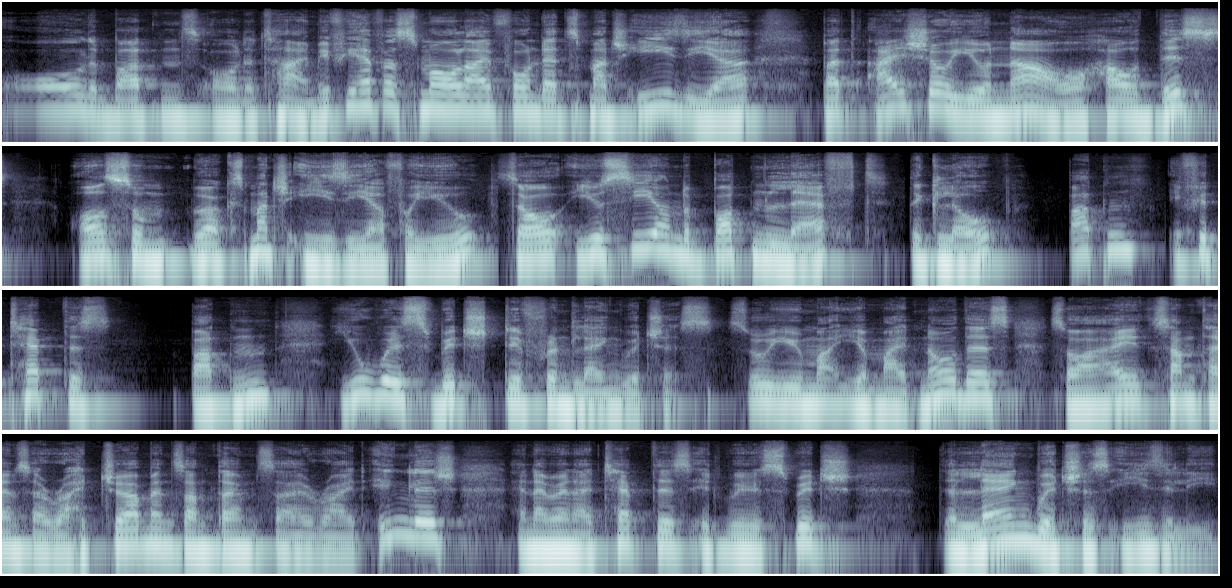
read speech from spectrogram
all the buttons all the time. If you have a small iPhone, that's much easier, but I show you now how this also works much easier for you. So you see on the bottom left, the globe button. If you tap this button, you will switch different languages. So you might you might know this. So I sometimes I write German, sometimes I write English, and when I tap this, it will switch the languages easily.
